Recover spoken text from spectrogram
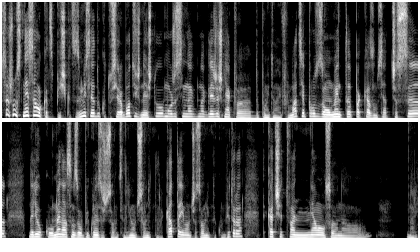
Всъщност не само като спиш, като се замисля, докато си работиш нещо, може да си наглеждаш някаква допълнителна информация. Просто за момента, пак казвам сега, часа, нали, около мен аз съм заобиколен с часовници. Нали, имам часовник на ръката, имам часовник на компютъра, така че това няма особено, нали,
